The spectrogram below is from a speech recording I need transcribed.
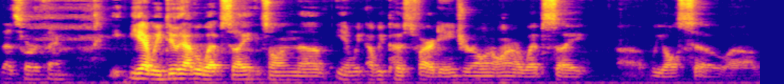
that sort of thing? Yeah, we do have a website. It's on, uh, you know, we, uh, we post fire danger on, on our website. Uh, we also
